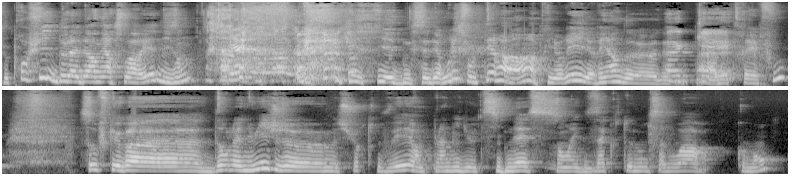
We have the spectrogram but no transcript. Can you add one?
je profite de la dernière soirée, disons, qui, qui est- s'est déroulée sur le terrain. Hein. A priori, rien de, de, Ok. voilà, de très fou. Sauf que bah dans la nuit, je me suis retrouvée en plein milieu de Sydney sans exactement savoir comment,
